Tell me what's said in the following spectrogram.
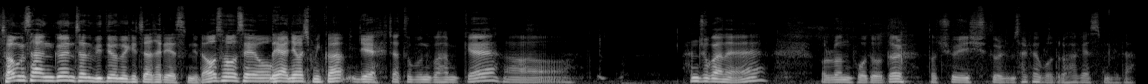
정상근 전 미디어널 기자 자리했습니다. 어서 오세요. 네, 안녕하십니까? 예. 자, 두 분과 함께 어, 한 주간의 언론 보도들 또 주요 이슈들 좀 살펴보도록 하겠습니다.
